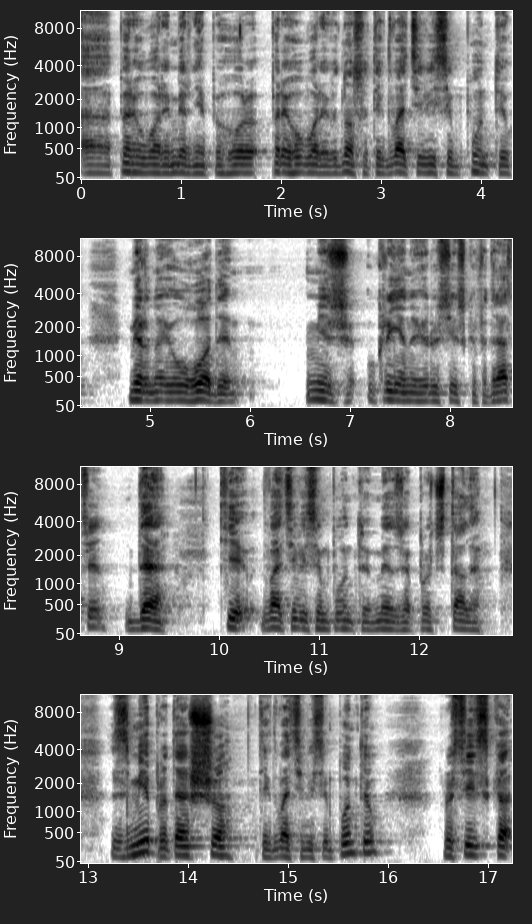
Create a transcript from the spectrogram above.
е, переговори, мирні переговори відносно тих 28 пунктів мирної угоди між Україною і Російською Федерацією, де ті 28 пунктів ми вже прочитали ЗМІ про те, що тих 28 пунктів російська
